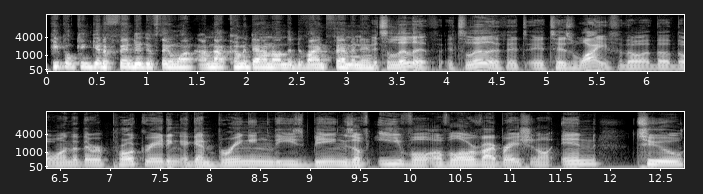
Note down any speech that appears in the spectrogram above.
people can get offended if they want. I'm not coming down on the divine feminine. It's Lilith. It's Lilith. It's it's his wife, the the the one that they were procreating again, bringing these beings of evil of lower vibrational into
